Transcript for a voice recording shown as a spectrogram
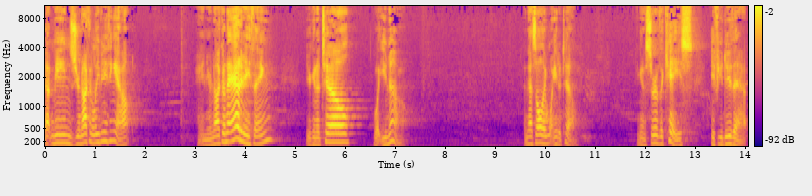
That means you're not going to leave anything out, and you're not going to add anything. You're going to tell what you know. And that's all they want you to tell. You're going to serve the case if you do that.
